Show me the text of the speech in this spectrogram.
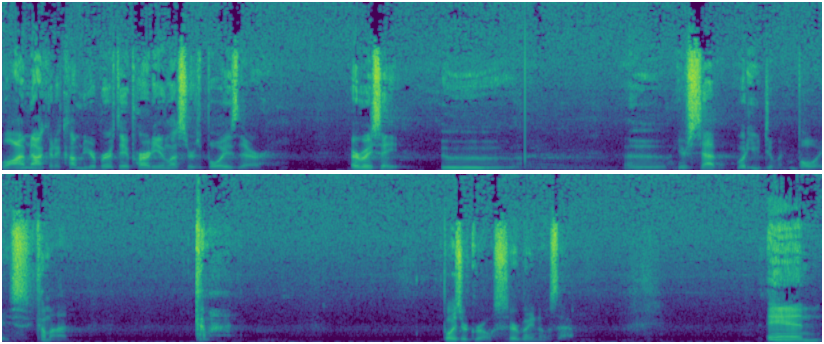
Well, I'm not going to come to your birthday party unless there's boys there. Everybody say, Ooh, ooh, you're seven. What are you doing? Boys, come on. Come on. Boys are gross. Everybody knows that. And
